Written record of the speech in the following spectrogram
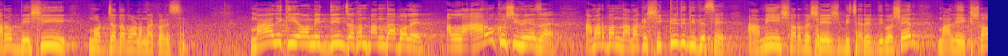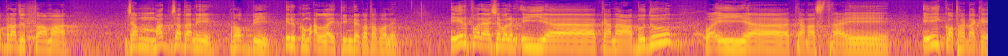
আরও বেশি মর্যাদা বর্ণনা করেছে। মালিক ইয়মিদ্দিন যখন বান্দা বলে, আল্লাহ আরও খুশি হয়ে যায়। আমার বান্দা আমাকে স্বীকৃতি দিতেছে, আমি সর্বশেষ বিচারের দিবসের মালিক, সব রাজত্ব আমার। জাম মাজ্জাদানি রব্বি, এরকম আল্লাহ তিনটা কথা বলেন। এরপরে এসে বলেন, ইয়া কানা আবুদু ও ইয়া কানাস্তাইন এই কথাটাকে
